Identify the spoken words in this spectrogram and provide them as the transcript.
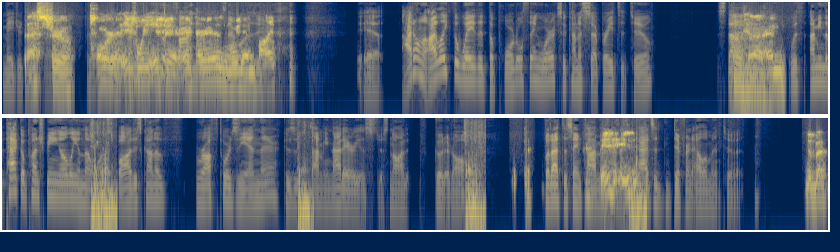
Major. That's true. Or if we if, it, if there is, we didn't find. yeah. Yeah. I don't know. I like the way that the portal thing works. It kind of separates it too. So that Mhm. Yeah, and with I mean the pack a punch being only in that one spot is kind of rough towards the end there because I mean that area is just not good at all. But at the same time, it, It- it- adds a different element to it. the best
